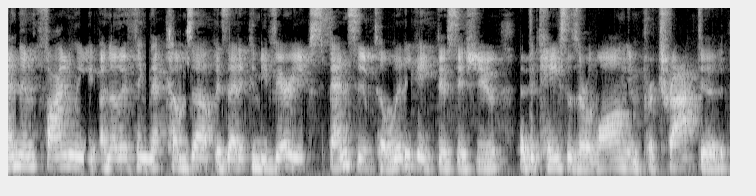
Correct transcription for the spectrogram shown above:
And then finally, another thing that comes up is that it can be very expensive to litigate this issue, that the cases are long and protracted.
